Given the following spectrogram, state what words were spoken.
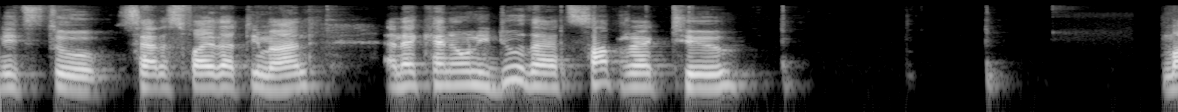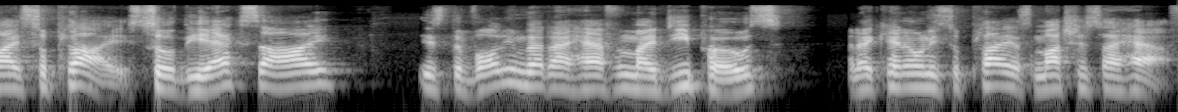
needs to satisfy that demand. And I can only do that subject to my supply. So the xi is the volume that I have in my depots, and I can only supply as much as I have.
